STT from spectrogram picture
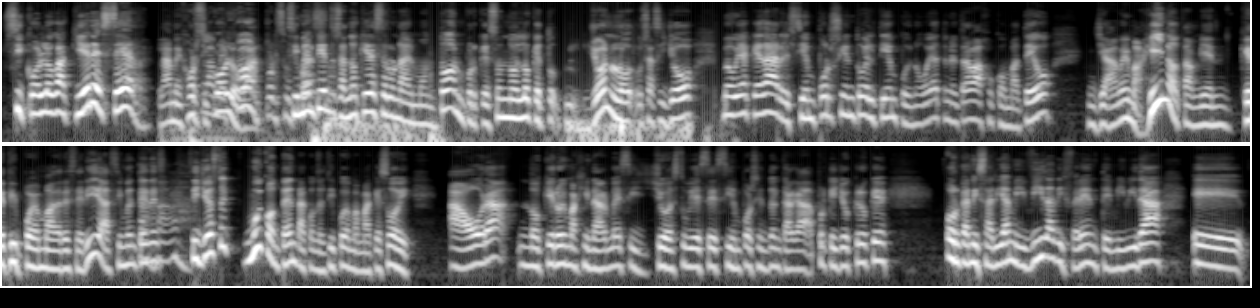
psicóloga, quiere ser la mejor psicóloga. La ¿Sí me entiendes? O sea, no quiere ser una del montón, porque eso no es lo que yo no lo, o sea, si yo me voy a quedar el 100% del tiempo y no voy a tener trabajo con Mateo, ya me imagino también qué tipo de madre sería, ¿sí me entiendes? Si yo estoy muy contenta con el tipo de mamá que soy Ahora no quiero imaginarme si yo estuviese 100% encargada, porque yo creo que organizaría mi vida diferente, mi vida eh,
